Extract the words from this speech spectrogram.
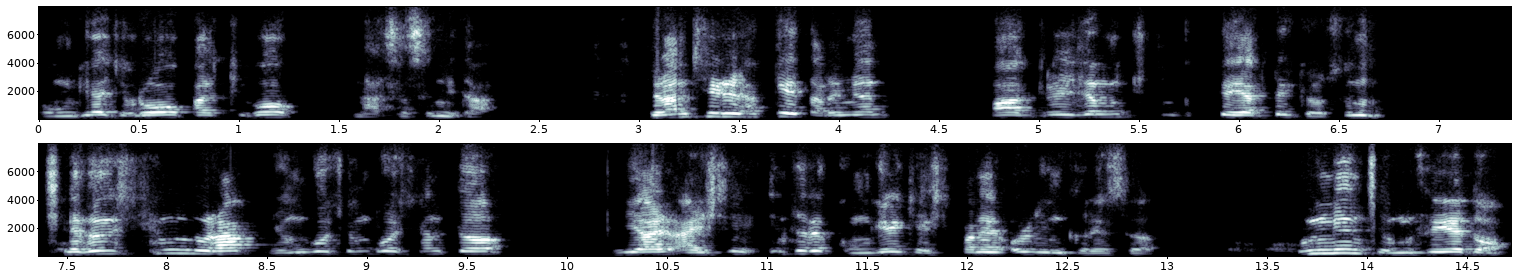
공개적으로 밝히고 나섰습니다. 지난 7일 학계에 따르면 박일정 중국대학교 교수는 최근 생물학 연구정보센터 BRIC 인터넷 공개 게시판에 올린 글에서 국민 정서에도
